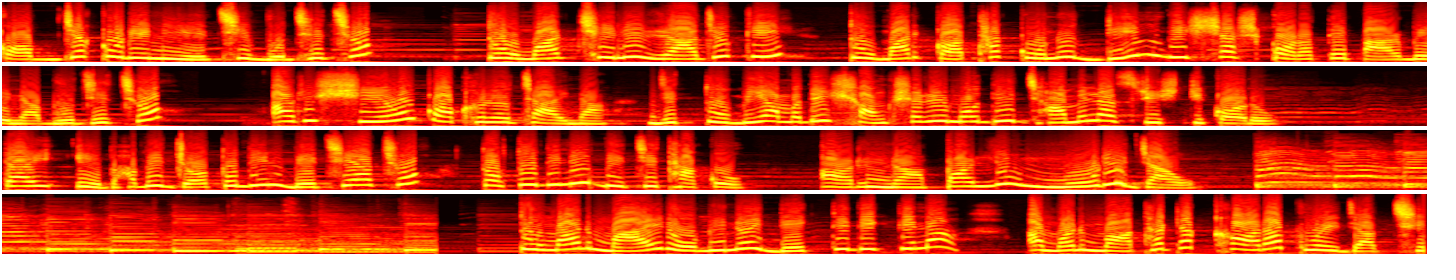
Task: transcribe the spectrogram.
কবজা করে নিয়েছি, বুঝেছ? তোমার ছেলে রাজুকে তোমার কথা কোনো দিন বিশ্বাস করাতে পারবে না, বুঝেছ? আর সেও কখনো চায় না যে তুমি আমাদের সংসারের মধ্যে ঝামেলা সৃষ্টি করো। তাই এভাবে যতদিন বেঁচে আছো, ততদিনই বেঁচে থাকো। আর না পারলে মরে যাও। তোমার মায়ের অভিনয় দেখতে দেখতে না আমার মাথাটা খারাপ হয়ে যাচ্ছে।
